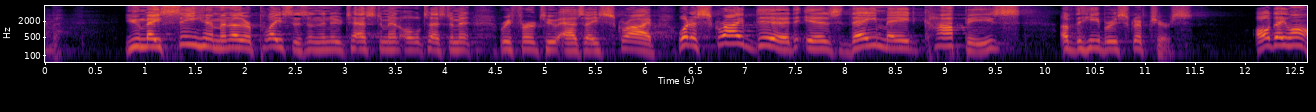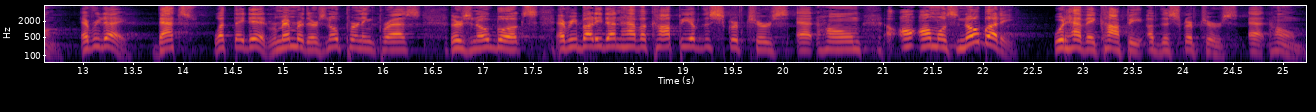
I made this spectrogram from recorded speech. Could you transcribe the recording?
You may see him in other places in the New Testament, Old Testament, referred to as a scribe. What a scribe did is they made copies of the Hebrew scriptures all day long, every day. That's what they did. Remember, there's no printing press. There's no books. Everybody doesn't have a copy of the scriptures at home. Almost nobody would have a copy of the scriptures at home.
